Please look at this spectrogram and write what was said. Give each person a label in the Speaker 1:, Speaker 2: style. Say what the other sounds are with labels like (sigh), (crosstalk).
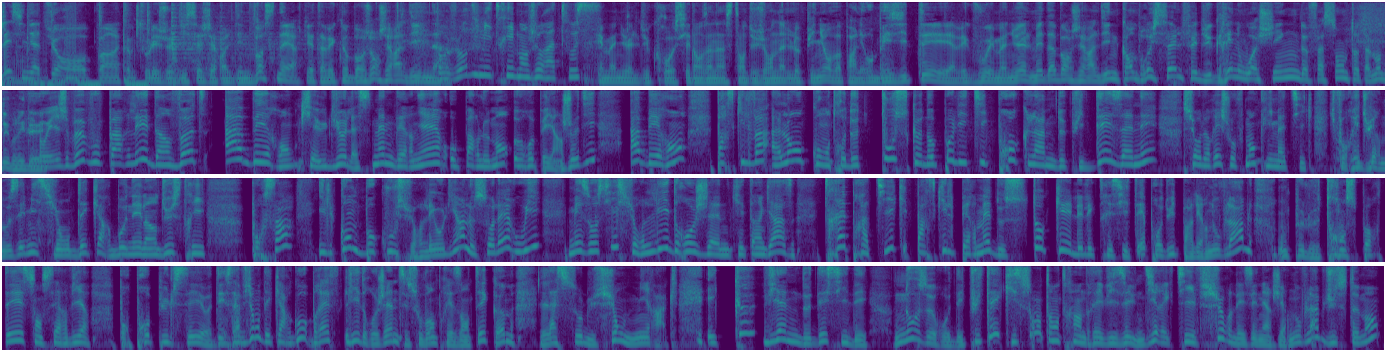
Speaker 1: Les signatures européens, comme tous les jeudis, c'est Géraldine Vosner qui est avec nous. Bonjour Géraldine.
Speaker 2: Bonjour Dimitri, bonjour à tous.
Speaker 1: Emmanuel Ducrot aussi dans un instant du journal L'Opinion. On va parler obésité avec vous Emmanuel. Mais d'abord Géraldine, quand Bruxelles fait du greenwashing de façon totalement débridée.
Speaker 2: Oui, je veux vous parler d'un vote aberrant qui a eu lieu la semaine dernière au Parlement européen. Je dis aberrant parce qu'il va à l'encontre de tout ce que nos politiques proclament depuis des années sur le réchauffement climatique. Il faut réduire nos émissions, décarboner l'industrie. Pour ça, il compte beaucoup sur l'éolien, le solaire, oui, mais aussi sur l'hydrogène, qui est un gaz très pratique parce qu'il permet de stocker l'électricité produite par les renouvelables. On peut le transporter, s'en servir pour propulser euh, des avions, des cargos. Bref, l'hydrogène, c'est souvent présenté comme la solution miracle. Et que viennent de décider nos eurodéputés qui sont en train de réviser une directive sur les énergies renouvelables, justement?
